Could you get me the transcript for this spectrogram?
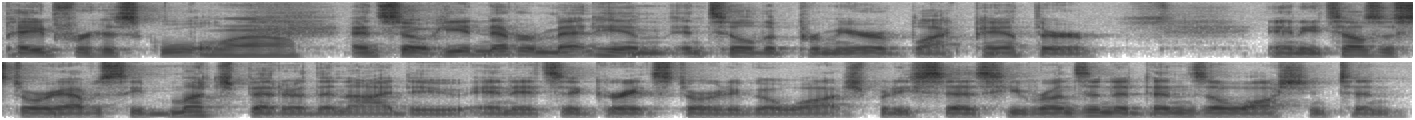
paid for his school wow and so he had never met him until the premiere of Black Panther and he tells a story obviously much better than I do and it's a great story to go watch but he says he runs into Denzel Washington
